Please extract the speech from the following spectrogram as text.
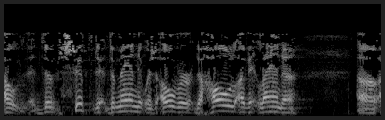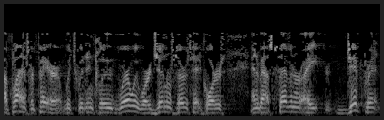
Oh, the, the man that was over the whole of Atlanta uh, appliance repair, which would include where we were, General Service Headquarters, and about seven or eight different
